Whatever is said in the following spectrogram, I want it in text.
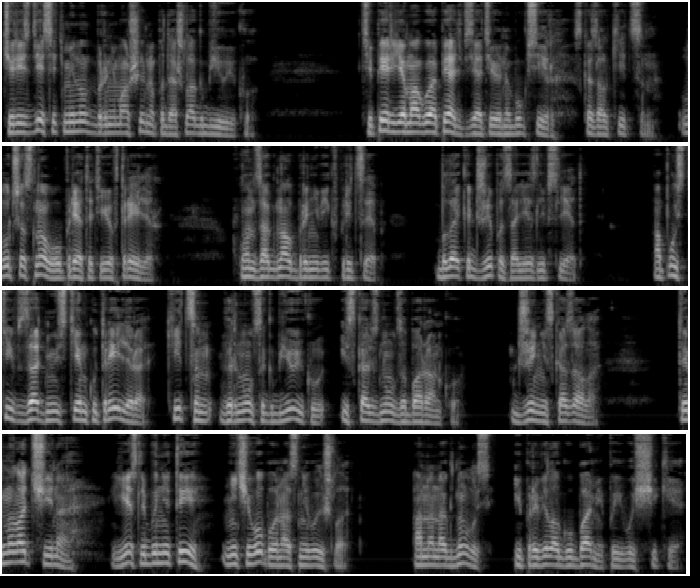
Через десять минут бронемашина подошла к Бьюику. «Теперь я могу опять взять ее на буксир», — сказал Китсон. «Лучше снова упрятать ее в трейлер». Он загнал броневик в прицеп. Блэк и джипа залезли вслед. Опустив заднюю стенку трейлера, Китсон вернулся к Бьюику и скользнул за баранку. Дженни сказала. «Ты молодчина. Если бы не ты, ничего бы у нас не вышло». Она нагнулась и провела губами по его щеке.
